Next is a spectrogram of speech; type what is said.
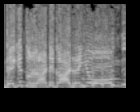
देखिए दुर्राटे काट रही है ओम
